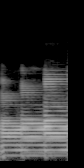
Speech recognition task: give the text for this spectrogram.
Bye.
